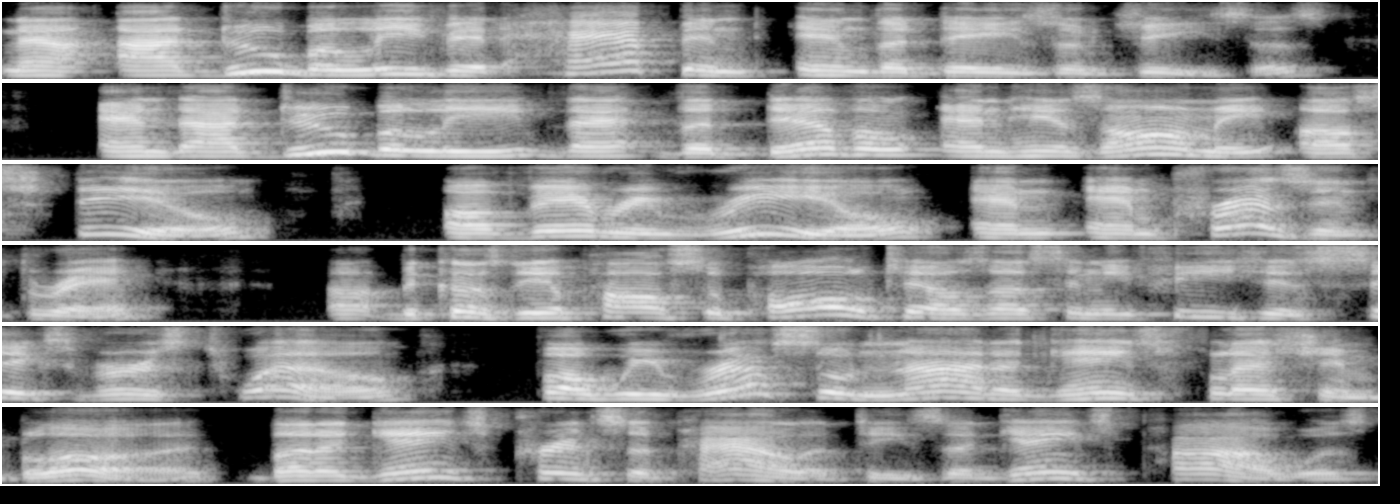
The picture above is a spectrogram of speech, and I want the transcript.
Now, I do believe it happened in the days of Jesus, and I do believe that the devil and his army are still a very real and, and present threat uh, because the Apostle Paul tells us in Ephesians 6, verse 12, for we wrestle not against flesh and blood, but against principalities, against powers,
